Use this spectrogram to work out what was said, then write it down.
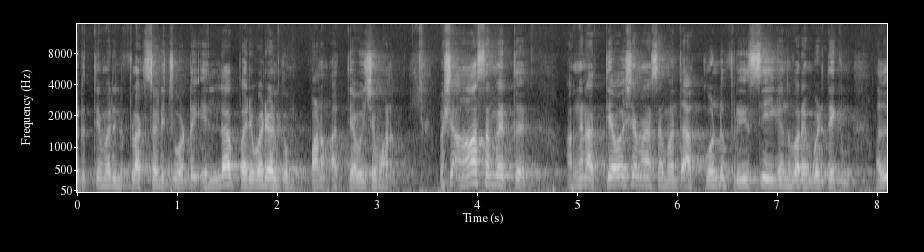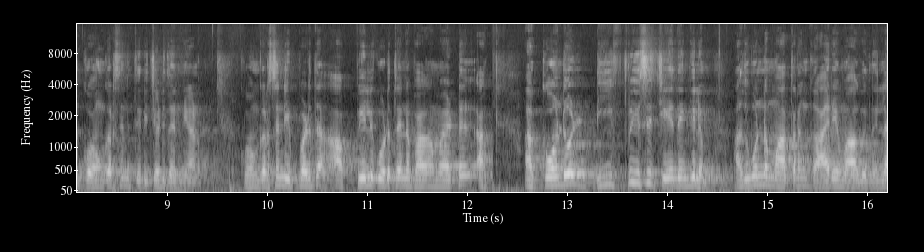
കൃത്യമായി ഫ്ലക്സ് അടിച്ചുകൊണ്ട് എല്ലാ പരിപാടികൾക്കും പണം അത്യാവശ്യമാണ്. പക്ഷെ ആ സമയത്ത് അങ്ങനെ അത്യാവശ്യമായ സമയത്ത് അക്കൗണ്ട് ഫ്രീസ് ചെയ്യുക എന്ന് പറയുമ്പോഴത്തേക്കും അത് കോൺഗ്രസിന് തിരിച്ചടി തന്നെയാണ്. കോൺഗ്രസിന്റെ ഇപ്പോഴത്തെ അപ്പീൽ കൊടുത്തതിന്റെ ഭാഗമായിട്ട് അക്കൗണ്ടുകൾ ഡീഫ്രീസ് ചെയ്തെങ്കിലും അതുകൊണ്ട് മാത്രം കാര്യമാകുന്നില്ല.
